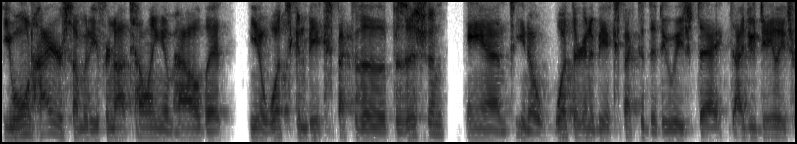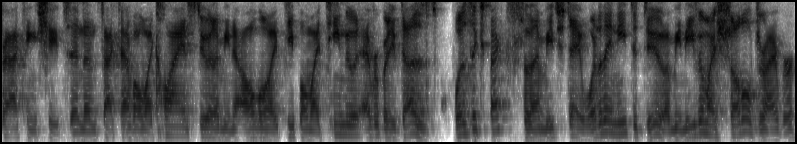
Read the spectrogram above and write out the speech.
you won't hire somebody if you're not telling them how that you know what's going to be expected of the position and you know what they're going to be expected to do each day. I do daily tracking sheets and in fact i have all my clients do it. I mean all of my people on my team do it. Everybody does. What is expected for them each day? What do they need to do? I mean even my shuttle driver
